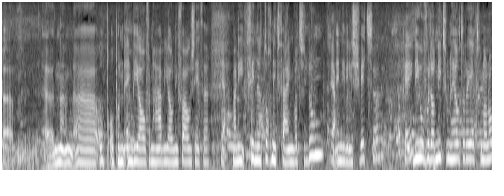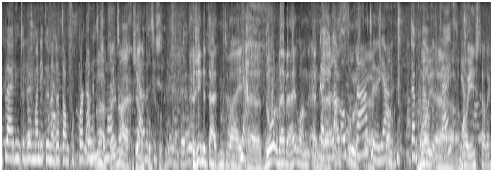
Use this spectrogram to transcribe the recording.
ehm, een- een, eh, op, op een mbo of een hbo niveau zitten. Maar die vinden het toch niet fijn wat ze doen. En die willen switchen. Die hoeven dan niet zo'n heel traject van een opleiding te doen. Maar die kunnen dat dan voor kort doen. Oké, nou ja, gezellig. kopje koek. Gezien de tijd moeten wij Ja. eh, door. We hebben heel lang en kan je eh, lang over uitvoerig, eh, praten, ja. Dank u wel Mooi, voor de eh, tijd. Een Ja. mooie instelling.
